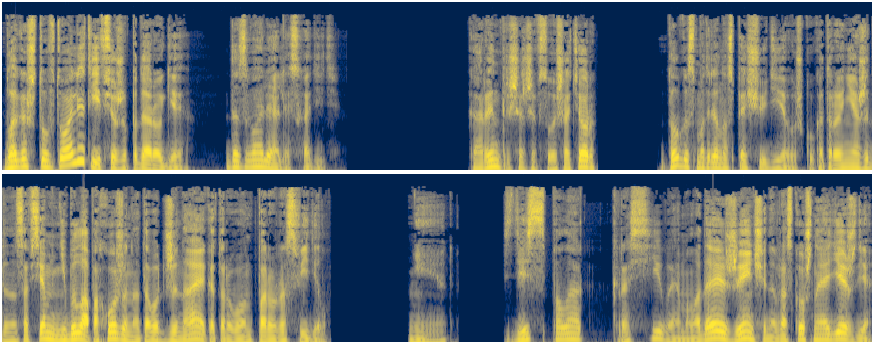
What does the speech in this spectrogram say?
Благо, что в туалет ей все же по дороге дозволяли сходить. Карын, пришедший в свой шатер, долго смотрел на спящую девушку, которая неожиданно совсем не была похожа на того Джиная, которого он пару раз видел. Нет, здесь спала Красивая, молодая женщина в роскошной одежде.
